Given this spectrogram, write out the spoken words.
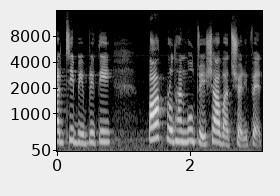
আর্জি বিবৃতি পাক প্রধানমন্ত্রী শাহবাজ শরীফের।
